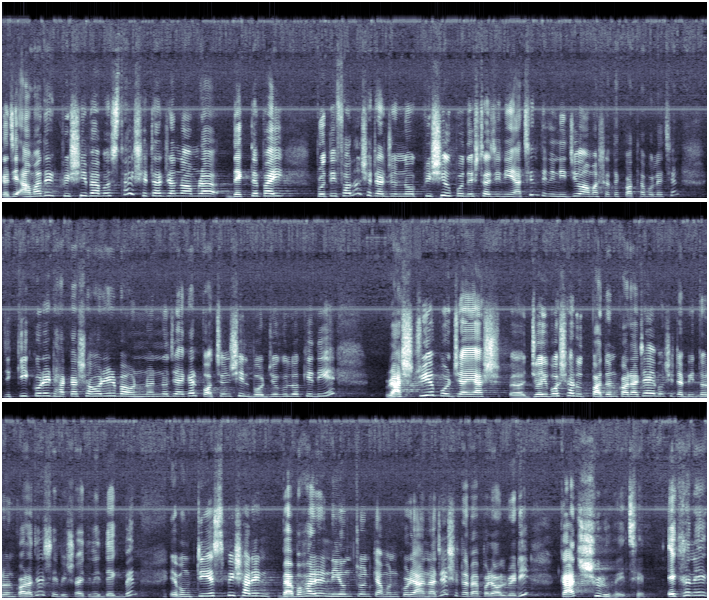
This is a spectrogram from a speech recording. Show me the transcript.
কাজে আমাদের কৃষি ব্যবস্থায় সেটার জন্য আমরা দেখতে পাই প্রতিফলন, সেটার জন্য কৃষি উপদেষ্টা যিনি আছেন, তিনি নিজেও আমার সাথে কথা বলেছেন যে কি করে ঢাকা শহরের বা অন্যান্য জায়গার পচনশীল বর্জ্যগুলোকে দিয়ে রাষ্ট্রীয় পর্যায়ে জৈব সার উৎপাদন করা যায় এবং সেটা বিতরণ করা যায়, সে বিষয়ে তিনি দেখবেন। এবং টিএসপি সারের ব্যবহারের নিয়ন্ত্রণ কেমন করে আনা যায়, সেটা ব্যাপারে অলরেডি কাজ শুরু হয়েছে। এখানে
